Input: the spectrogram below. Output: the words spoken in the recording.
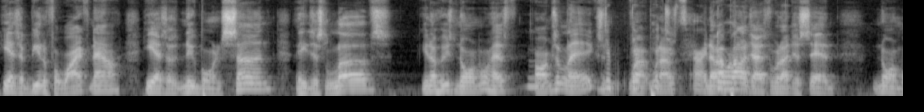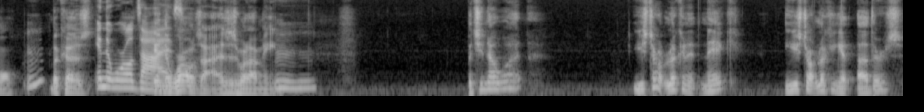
He has a beautiful wife now. He has a newborn son that he just loves. You know, who's normal, has mm-hmm. arms and legs. And Their- when, their I- when I, are you know, I apologize for what I just said. Normal, mm-hmm. because In the world's eyes. in the world's eyes is what I mean. Mm-hmm. But you know what? You start looking at Nick, you start looking at others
